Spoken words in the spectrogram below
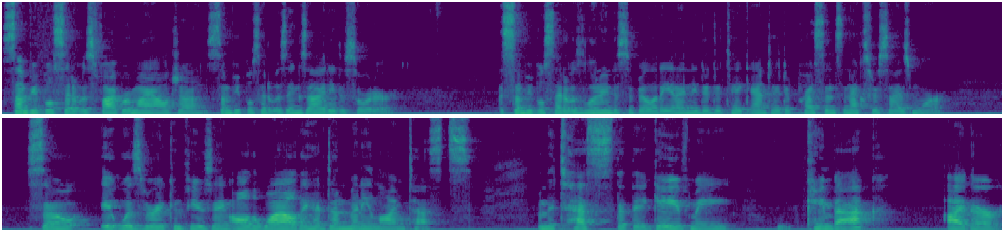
Some people said it was fibromyalgia. Some people said it was anxiety disorder. Some people said it was learning disability and I needed to take antidepressants and exercise more. So it was very confusing. All the while, they had done many Lyme tests. And the tests that they gave me came back either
